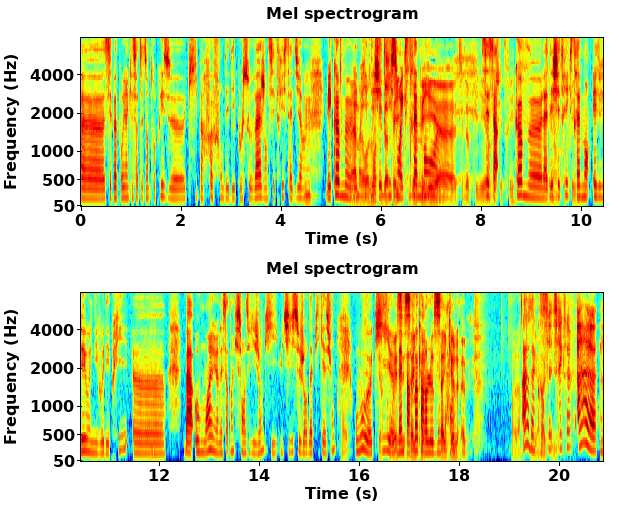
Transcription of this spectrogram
Euh, c'est pas pour rien qu'il y a certaines entreprises euh, qui parfois font des dépôts sauvages, hein, c'est triste à dire, hein. Mm. mais comme euh, Bah, les prix de déchetterie payer, sont tu dois extrêmement... payer, euh, euh, tu dois payer c'est ça. Comme euh, la déchetterie extrêmement élevée au niveau des prix, euh, bah, au moins, il y en a certains qui sont intelligents, qui utilisent ce genre d'application, Ouais. ou euh, qui, euh, même parfois par Cycle- le bon Cycle coin... Up. Voilà. Ah, d'accord. Qui-. Ah, Mm.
